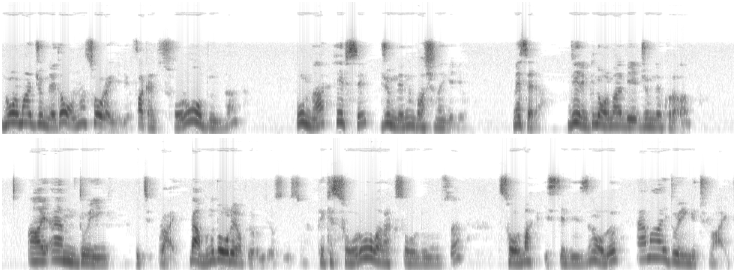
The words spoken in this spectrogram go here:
Normal cümlede ondan sonra geliyor. Fakat soru olduğunda bunlar hepsi cümlenin başına geliyor. Mesela diyelim ki normal bir cümle kuralım. I am doing it right. Ben bunu doğru yapıyorum diyorsunuz. Peki soru olarak sorduğunuzda sormak istediğinizde ne oluyor? Am I doing it right?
